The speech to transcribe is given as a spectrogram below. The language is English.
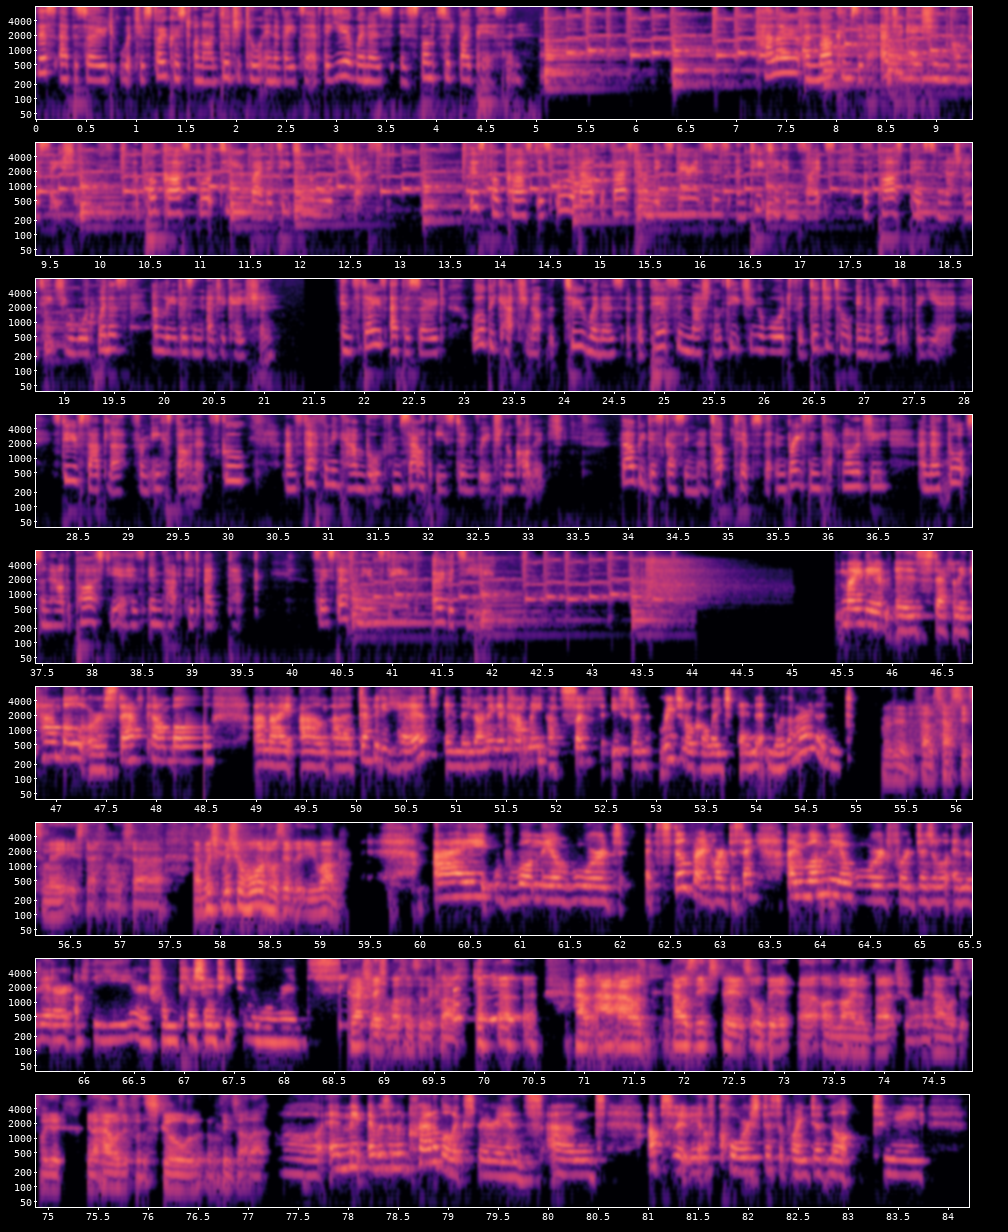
This episode, which is focused on our Digital Innovator of the Year winners, is sponsored by Pearson. Hello, and welcome to the Education Conversation, a podcast brought to you by the Teaching Awards Trust. This podcast is all about the first hand experiences and teaching insights of past Pearson National Teaching Award winners and leaders in education. In today's episode, we'll be catching up with two winners of the Pearson National Teaching Award for Digital Innovator of the Year Steve Sadler from East Barnet School and Stefanie Campbell from South Eastern Regional College. They'll be discussing their top tips for embracing technology and their thoughts on how the past year has impacted EdTech. So, Stefanie and Steve, over to you. My name is Stefanie Campbell or Steph Campbell, and I am a deputy head in the Learning Academy at South Eastern Regional College in Northern Ireland. Brilliant, fantastic to meet you, Stefanie. So, uh, which which award was it that you won? I won the award. It's still very hard to say. I won the award for Digital Innovator of the Year from Pearson Teaching Awards. Congratulations, welcome to the club. how, how, how, was, how was the experience, albeit uh, online and virtual? I mean, how was it for you? You know, how was it for the school and things like that? Oh, it, it was an incredible experience, and absolutely, of course, disappointed not to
